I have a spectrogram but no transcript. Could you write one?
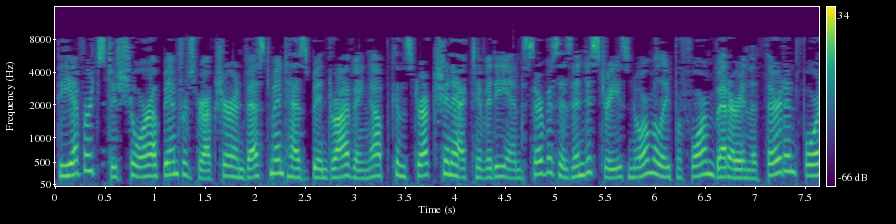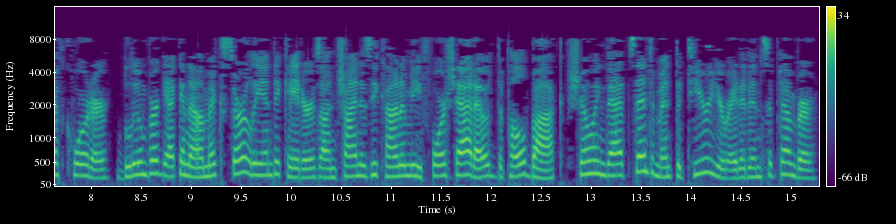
The efforts to shore up infrastructure investment has been driving up construction activity and services industries normally perform better in the third and fourth quarter. Bloomberg Economics early indicators on China's economy foreshadowed the pullback, showing that sentiment deteriorated in September.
